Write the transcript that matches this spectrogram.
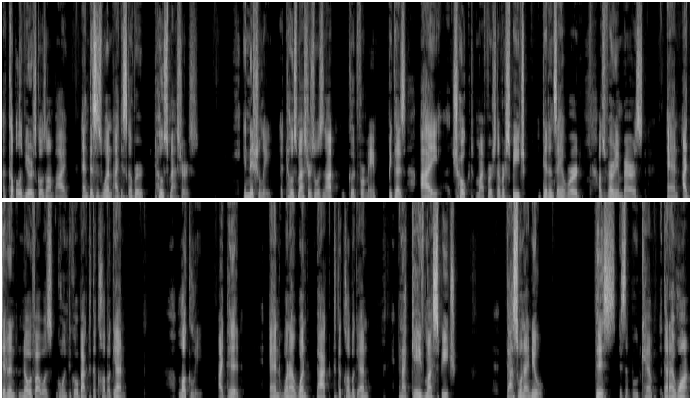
A couple of years goes on by and this is when I discovered Toastmasters. Initially, Toastmasters was not good for me because I choked my first ever speech, didn't say a word. I was very embarrassed and I didn't know if I was going to go back to the club again. Luckily, I did. And when I went back to the club again and I gave my speech, that's when I knew this is the boot camp that I want.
